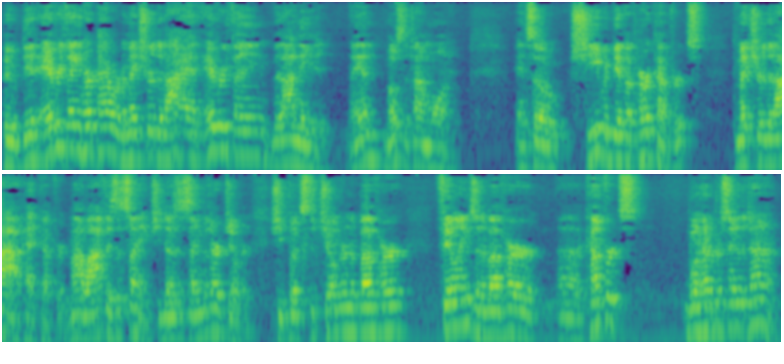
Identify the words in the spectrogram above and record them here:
who did everything in her power to make sure that I had everything that I needed and most of the time wanted. And so she would give up her comforts to make sure that I had comfort. My wife is the same. She does the same with her children. She puts the children above her feelings and above her uh, comforts 100% of the time.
